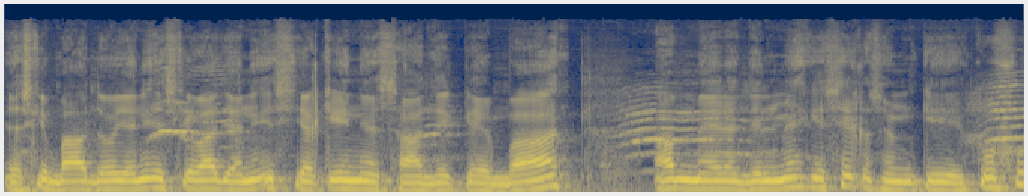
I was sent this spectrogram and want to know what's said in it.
اس کے بعد ہو یعنی اس کے بعد یعنی اس یقین صادق کے بعد۔ اب میرے دل میں کسی قسم کی کفر،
